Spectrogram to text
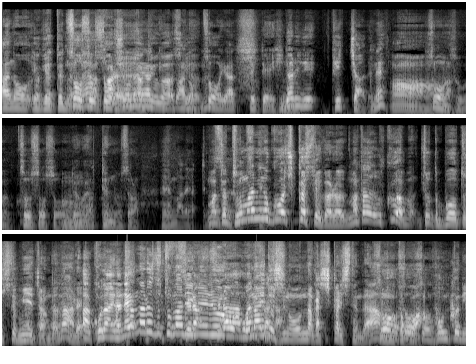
あの、野球やってんだよね。そうそうそう。野球があの、そうやってて、左でピッチャーでね。ああ。そうなの。そうそうそう。でもやってんの？さ、え、まだやってまた隣の子はしっかりしてるから、また服はちょっとぼーっとして見えちゃうんだな、あれ。あ、この間ね。必ず隣にいる同い年の女がしっかりしてんだな、そうそうそう、本当に。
